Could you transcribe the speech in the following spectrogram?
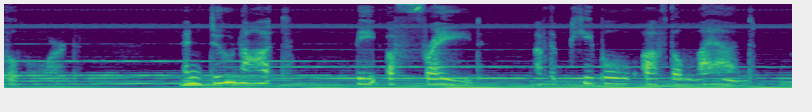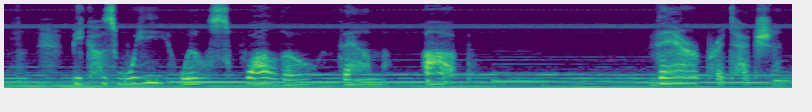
the Lord and do not be afraid of the people of the land because we will swallow them up. Their protection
